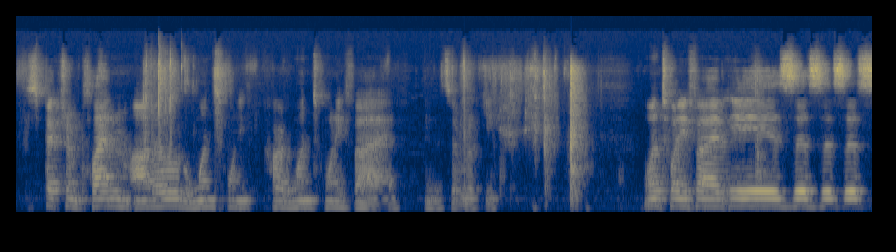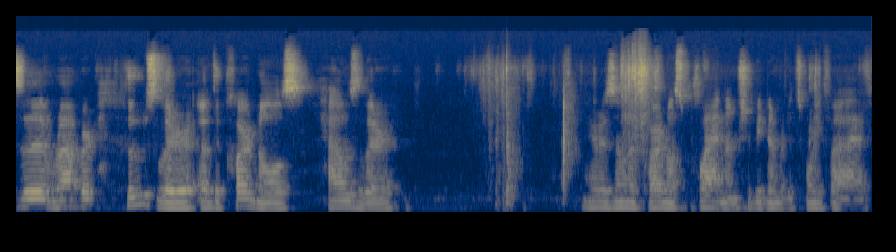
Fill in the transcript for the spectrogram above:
Spectrum Platinum Auto, the 120 card 125. I think it's a rookie. 125 is, is, is, is uh, Robert Housler of the Cardinals. Housler. Arizona Cardinals Platinum should be numbered to 25.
